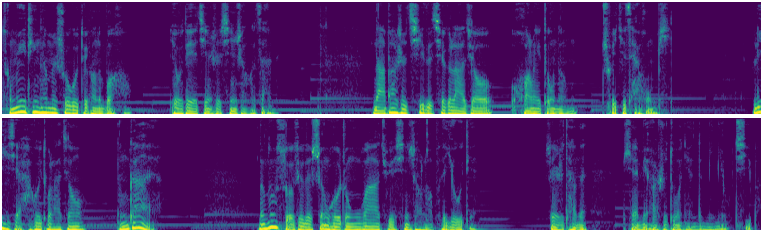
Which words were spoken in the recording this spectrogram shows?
从没听他们说过对方的不好，有的也尽是欣赏和赞美。哪怕是妻子切个辣椒，黄磊都能吹起彩虹屁。丽姐还会剁辣椒，能干呀。能从琐碎的生活中挖掘、欣赏老婆的优点，这是他们甜蜜二十多年的秘密武器吧。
